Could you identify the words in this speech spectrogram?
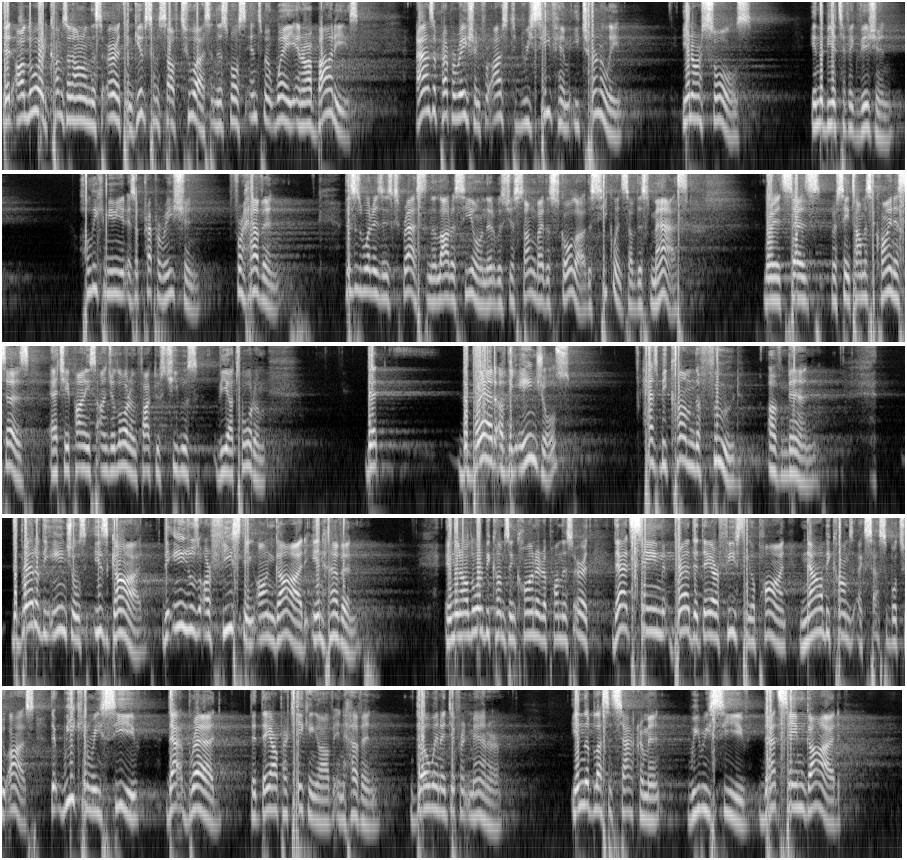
That our Lord comes down on this earth and gives Himself to us in this most intimate way in our bodies as a preparation for us to receive Him eternally in our souls in the beatific vision. Holy Communion is a preparation for heaven. This is what is expressed in the Lauda Sion that was just sung by the Schola, the sequence of this Mass, where it says, where St. Thomas Aquinas says, Ecce panis angelorum factus cibus viatorum, that the bread of the angels has become the food of men. The bread of the angels is God. The angels are feasting on God in heaven. And then our Lord becomes incarnate upon this earth. That same bread that they are feasting upon now becomes accessible to us, that we can receive that bread that they are partaking of in heaven, though in a different manner. In the Blessed Sacrament, we receive that same God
